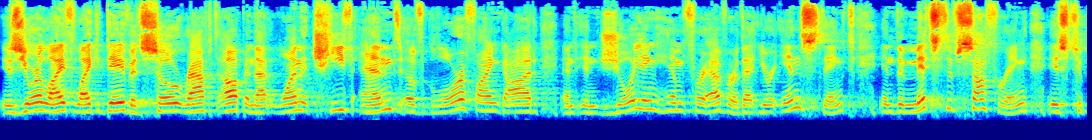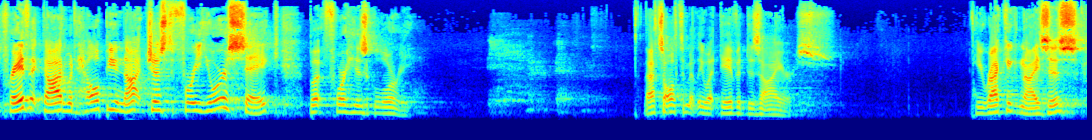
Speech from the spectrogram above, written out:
Is your life like David, so wrapped up in that one chief end of glorifying God and enjoying Him forever that your instinct in the midst of suffering is to pray that God would help you not just for your sake, but for His glory? That's ultimately what David desires. He recognizes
